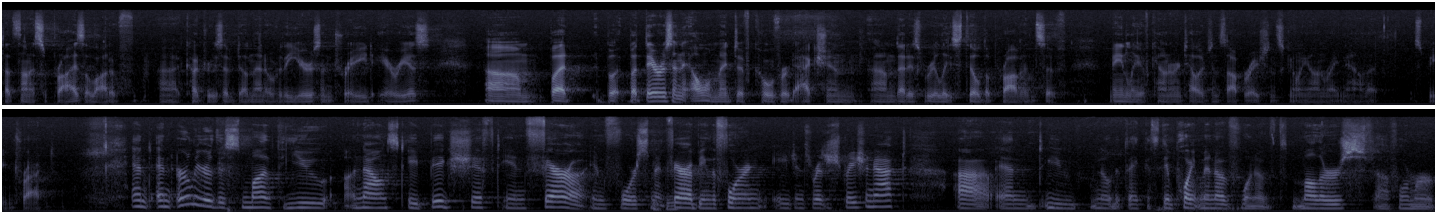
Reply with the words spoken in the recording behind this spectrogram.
that's not a surprise. A lot of countries have done that over the years in trade areas. Um, but, but, but there is an element of covert action um, that is really still the province of mainly of counterintelligence operations going on right now that is being tracked. And, and earlier this month, you announced a big shift in FARA enforcement, mm-hmm. FARA being the Foreign Agents Registration Act. Uh, and you know that it's the appointment of one of Mueller's uh, former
